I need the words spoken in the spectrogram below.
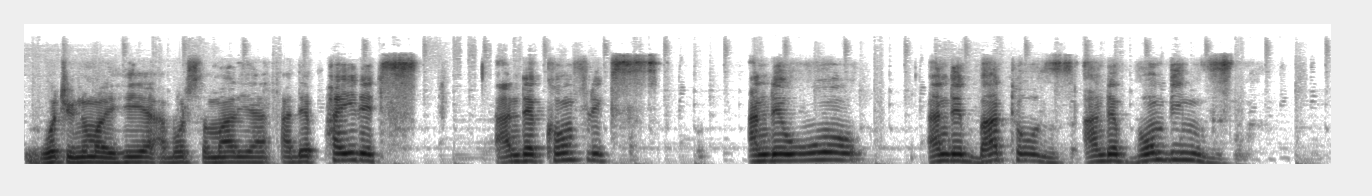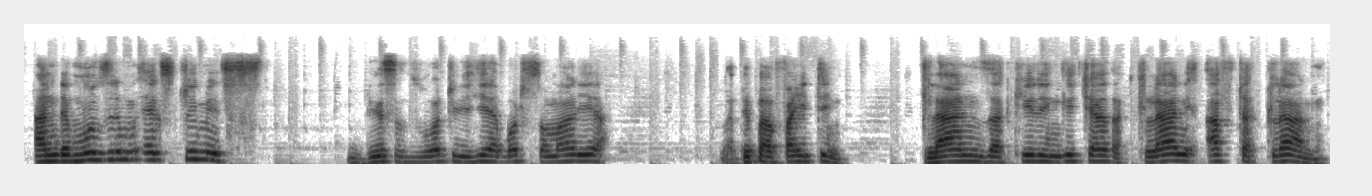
what you normally hear about Somalia are the pirates and the conflicts and the war and the battles and the bombings and the Muslim extremists. This is what we hear about Somalia. The people are fighting. Clans are killing each other, clan after clan,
